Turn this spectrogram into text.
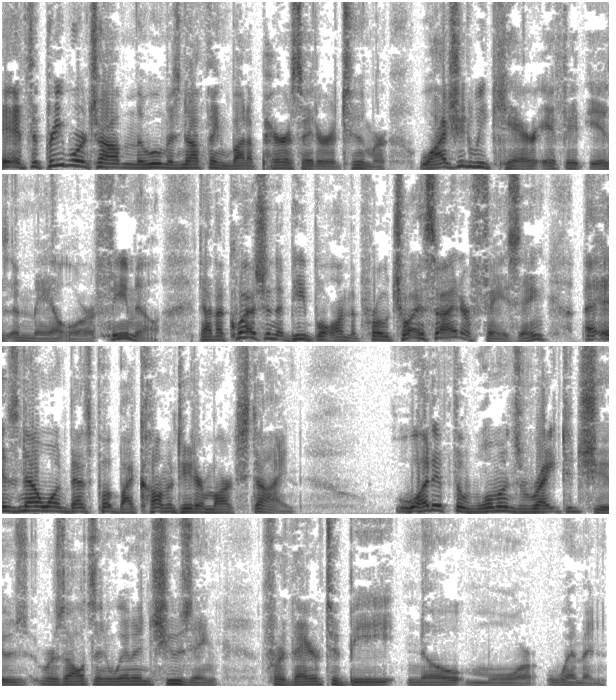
If the preborn child in the womb is nothing but a parasite or a tumor, why should we care if it is a male or a female? Now, the question that people on the pro-choice side are facing uh, is now one best put by commentator Mark Steyn. What if the woman's right to choose results in women choosing for there to be no more women.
